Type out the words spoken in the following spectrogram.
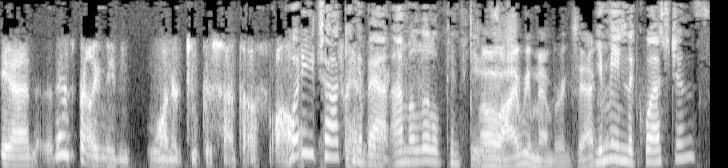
And there's probably maybe one or two percent of all. what are you talking about? I'm a little confused. Oh, I remember exactly. you mean the questions?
